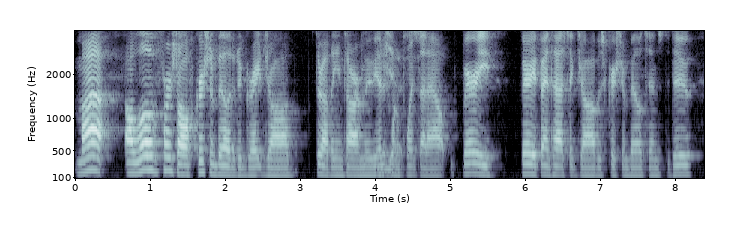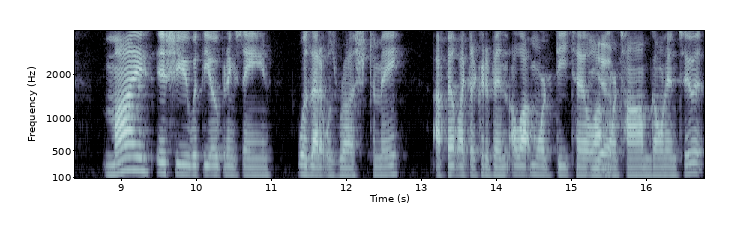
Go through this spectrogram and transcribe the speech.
my i love first off christian bale did a great job throughout the entire movie. I just want to point that out. Very very fantastic job as christian bale tends to do. My issue with the opening scene was that it was rushed to me. I felt like there could have been a lot more detail a lot Yeah. more time going into it.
